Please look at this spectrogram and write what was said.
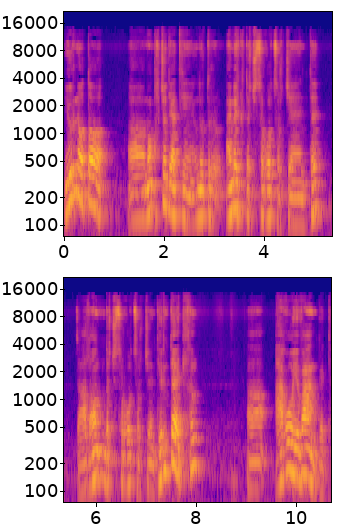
Ер нь одоо монголчууд яадгийн өнөөдөр Америкт очиж сургууль сурж байна, тэ? За Лондонд очиж сургууль сурж байна. Тэрнтэй адилхан Агуу Иван гэд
